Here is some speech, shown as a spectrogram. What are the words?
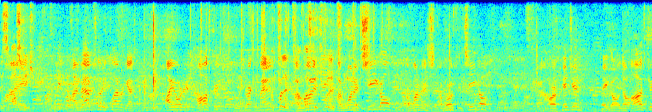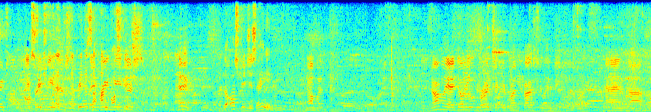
this ostrich. I'm absolutely flabbergasted. I ordered ostrich. It was recommended. The fillet, I the wanted, ostrich fillet. I wanted seagull. I wanted a roasted seagull uh, or a pigeon. They go no ostrich. And they Ostrich bring me fillet, this. and they bring us they a hung bring me ostrich. this pig. The ostrich is hanging. No, but normally I don't eat birds that can run faster than me, and uh,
